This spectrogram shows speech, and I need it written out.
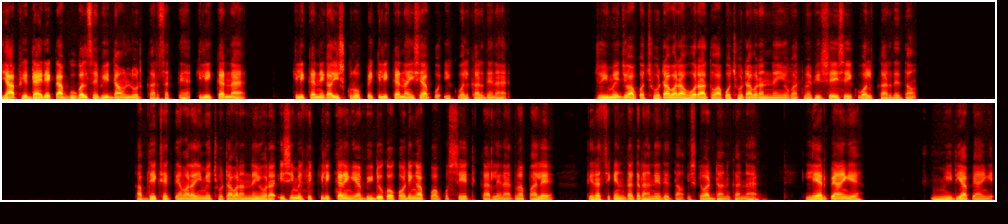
या फिर डायरेक्ट आप गूगल से भी डाउनलोड कर सकते हैं। क्लिक करना है। क्लिक करने का इस क्रॉप पे क्लिक करना इसे आपको इक्वल कर देना है। जो इमेज जो आपका छोटा बड़ा हो रहा तो आपको छोटा बड़ा नहीं होगा। तो मैं फिर से इसे इक्वल कर देता हूँ। तो आप देख सकते हैं, हमारा इमेज छोटा बड़ा नहीं हो रहा। इस इमेज पे क्लिक करेंगे, या वीडियो को अकॉर्डिंग आपको आपको सेट कर लेना है। तो मैं पहले तेरह सेकेंड तक रहने देता हूँ। इसके बाद डन करना है। लेयर पे आएँगे मीडिया पे आएँगे।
